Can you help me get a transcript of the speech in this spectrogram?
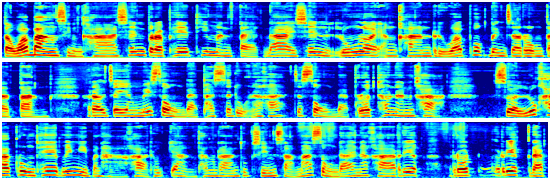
แต่ว่าบางสินค้าเช่นประเภทที่มันแตกได้ เช่น ลุ้งลอยอังคาร หรือว่าพวกเบญจรงต่างๆ เราจะยังไม่ส่งแบบพัสดุนะคะ จะส่งแบบรถเท่านั้นค่ะ ส่วนลูกค้ากรุงเทพไม่มีปัญหาค่ะ ทุกอย่างทั้งร้านทุกชิ้นสามารถส่งได้นะคะ เรียกรถเรียกแกร็บ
